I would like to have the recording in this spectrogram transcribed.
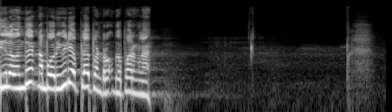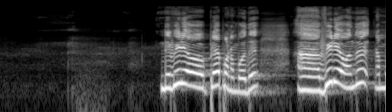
இதில் வந்து நம்ம ஒரு வீடியோ ப்ளே பண்ணுறோம் இதோ பாருங்களேன். இந்த வீடியோ ப்ளே பண்ணும்போது வீடியோ வந்து நம்ம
